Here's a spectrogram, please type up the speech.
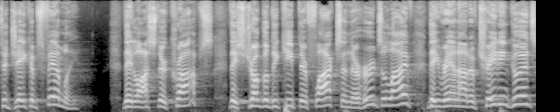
to Jacob's family. They lost their crops. They struggled to keep their flocks and their herds alive. They ran out of trading goods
